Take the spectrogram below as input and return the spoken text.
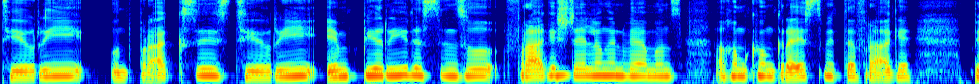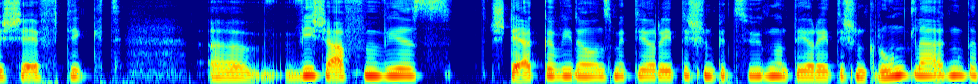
Theorie und Praxis, Theorie, Empirie, das sind so Fragestellungen. Wir haben uns auch am Kongress mit der Frage beschäftigt, äh, wie schaffen wir es, stärker wieder uns mit theoretischen Bezügen und theoretischen Grundlagen der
